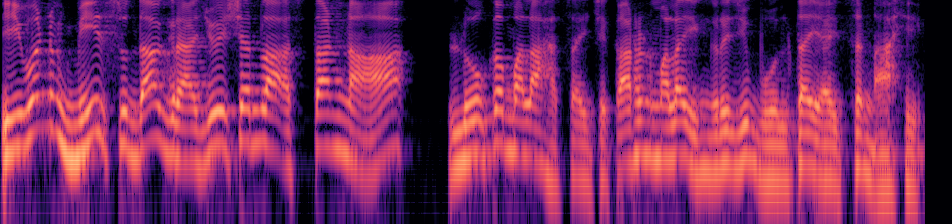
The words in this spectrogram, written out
इवन मी सुद्धा ग्रॅज्युएशनला असताना लोक मला हसायचे कारण मला इंग्रजी बोलता यायचं नाही.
